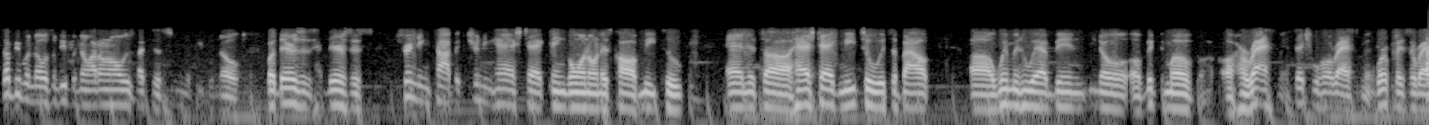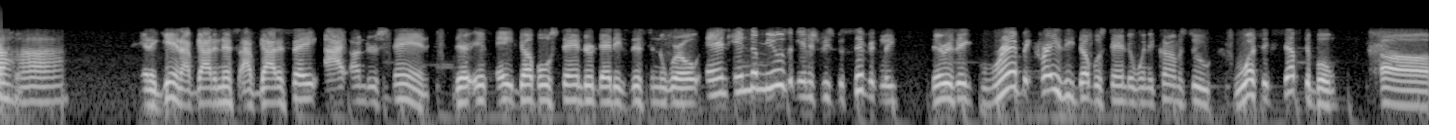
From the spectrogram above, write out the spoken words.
some people know, some people don't. I don't always like to assume that people know. But there's this, there's this trending topic, trending hashtag thing going on. It's called Me Too, and it's uh, hashtag Me Too. It's about uh, women who have been, you know, a victim of uh, harassment, sexual harassment, workplace harassment. Uh-huh. And again, I've got to I've got to say, I understand there is a double standard that exists in the world, and in the music industry specifically, there is a rampant, crazy double standard when it comes to what's acceptable uh,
